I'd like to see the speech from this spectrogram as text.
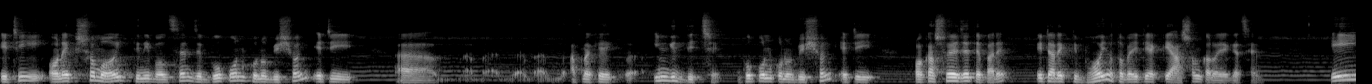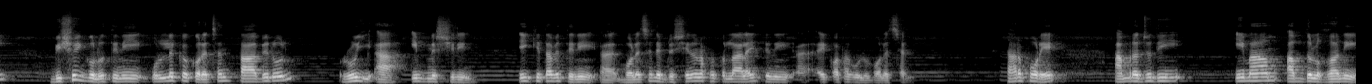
এটি অনেক সময় তিনি বলছেন যে গোপন কোনো বিষয় এটি আপনাকে ইঙ্গিত দিচ্ছে। গোপন কোনো বিষয় এটি প্রকাশ হয়ে যেতে পারে এটার একটি ভয় অথবা এটি একটি আশঙ্কা রয়ে গেছে। এই বিষয়গুলো তিনি উল্লেখ করেছেন তাবিরুল রুই আ ইবনে শিরিন। এই কিতাবে তিনি বলেছেন, ইবনে শিরিন রহমতুল্লাহ আলাই তিনি এই কথাগুলো বলেছেন। তারপরে আমরা যদি ইমাম আব্দুল গনি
